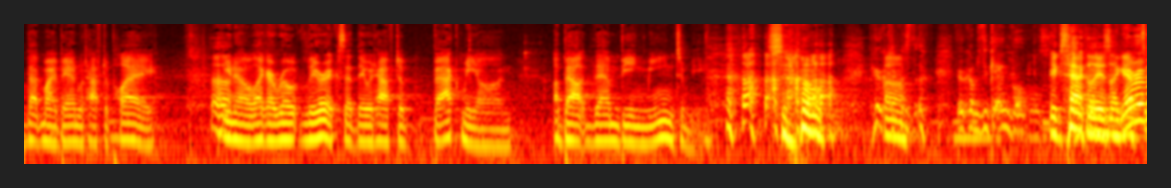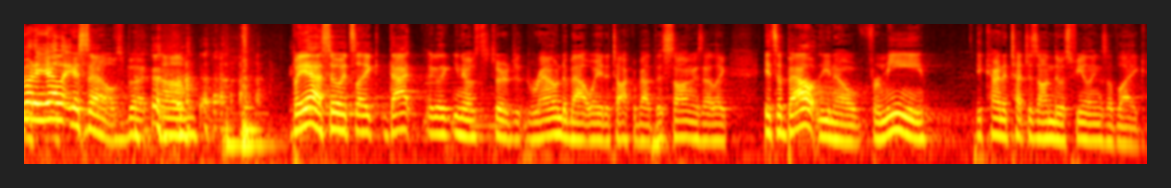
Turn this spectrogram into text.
that my band would have to play. you know, like I wrote lyrics that they would have to back me on about them being mean to me. so Here comes, the, here comes the gang vocals. exactly, it's like everybody yell at yourselves, but. Um, but yeah, so it's like that, like you know, sort of roundabout way to talk about this song is that like it's about you know, for me, it kind of touches on those feelings of like,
